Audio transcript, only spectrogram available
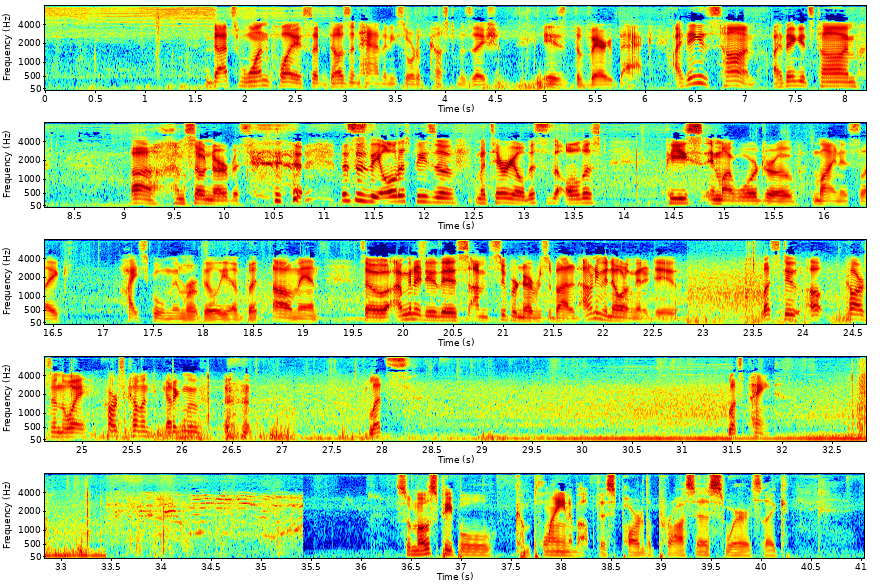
that's one place that doesn't have any sort of customization, is the very back. I think it's time. I think it's time. Uh, I'm so nervous. this is the oldest piece of material. This is the oldest piece in my wardrobe, minus like high school memorabilia, but oh man. So I'm gonna do this. I'm super nervous about it. I don't even know what I'm gonna do. Let's do, oh, car's in the way. Car's coming, gotta move. let's, let's paint. So most people complain about this part of the process where it's like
